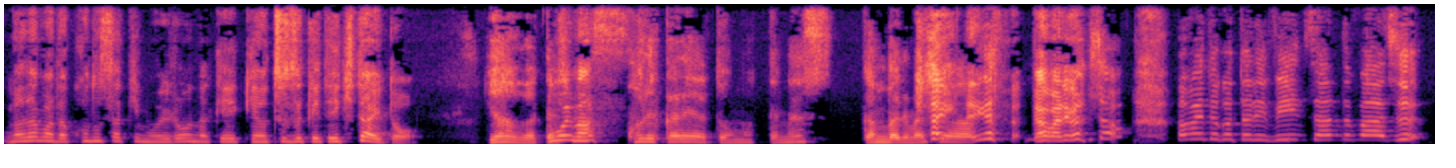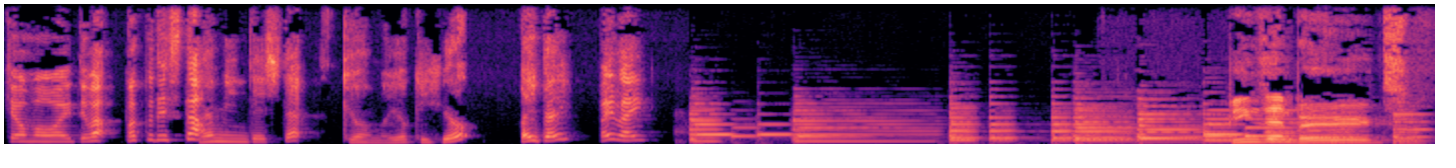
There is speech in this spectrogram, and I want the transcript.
まだまだこの先もいろんな経験を続けていきたいといや、私思い、ます。これからやと思ってます。頑張りましょう。はい、ありがとう。頑張りましょう。コメントごとりビーンズバーズ。今日もお相手はバックでした。ナミンでした。今日も良き日を。バイバイ。バイバイ。Beans and birds.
